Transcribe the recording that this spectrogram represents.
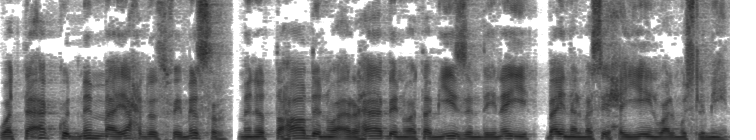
والتأكد مما يحدث في مصر من اضطهاد وإرهاب وتمييز ديني بين المسيحيين والمسلمين.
